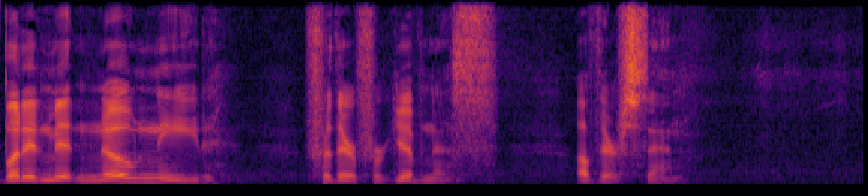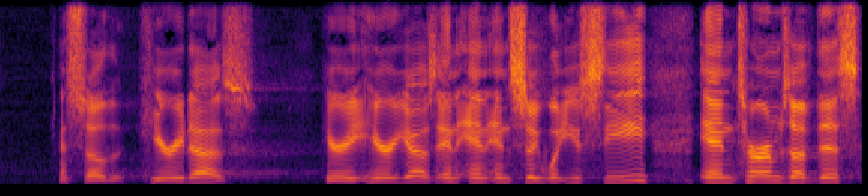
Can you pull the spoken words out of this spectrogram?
but admit no need for their forgiveness of their sin. And so here he does. Here he, here he goes. And, and, and so, what you see in terms of this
